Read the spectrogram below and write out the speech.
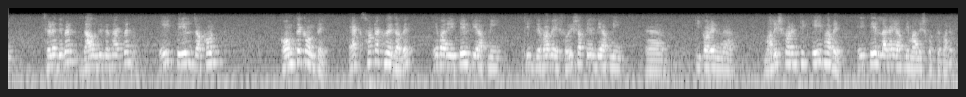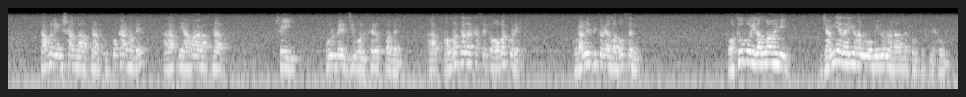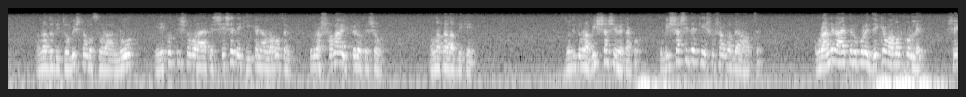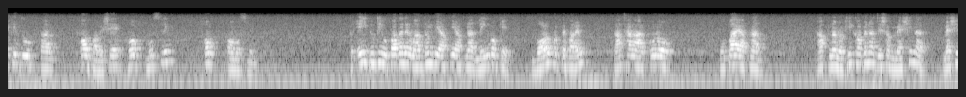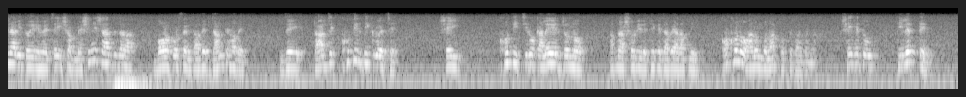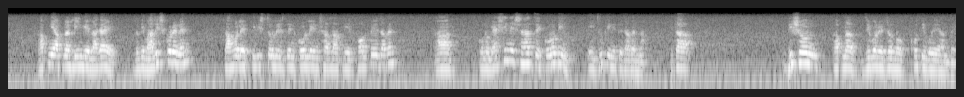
ছেড়ে দেবেন, জাল দিতে থাকবেন। এই তেল যখন কমতে কমতে এক ছটাক হয়ে যাবে, এবার এই তেলটি আপনি ঠিক যেভাবে সরিষার তেল দিয়ে আপনি কি করেন মালিশ করেন ঠিক এইভাবে এই তেল লাগাই আপনি মালিশ করতে পারেন। তাহলে ইনশাল্লাহ আপনার উপকার হবে আর আপনি আবার আপনার সেই পূর্বের জীবন ফেরত পাবেন। আর আল্লাহ তালার কাছে তো অবাক করে কোরআনের ভিতরে আল্লাহ বলছেন, অতুব ইলাল্লাহি জামিয়ান আইয়ুহাল মুমিনুন আল্লাহুম তুফলিহুন। আমরা যদি চব্বিশ নম্বর সোরা নূর, এর একত্রিশ নম্বর আয়াতের শেষে দেখি, এখানে আল্লাহ বলছেন, তোমরা সবাই ফেরত এসো। আল্লাহ তালার দিকে। যদি তোমরা বিশ্বাসী হয়ে থাকো, তো বিশ্বাসীদেরকে এই সুসংবাদ দেওয়া হচ্ছে। কোরআনের আয়াতের উপরে যে কেউ আমল করলে, সে কিন্তু তার ফল পাবে। সে হোক মুসলিম, হোক অমুসলিম। তো এই দুটি উপাদানের মাধ্যম দিয়ে আপনি আপনার লিঙ্গকে বড় করতে পারেন। তাছাড়া আর কোনো উপায় আপনার, আপনানো ঠিক হবে না। যেসব মেশিনার মেশিনারি তৈরি হয়েছে। এইসব মেশিনের সাহায্যে যারা বড় করছেন, তাদের জানতে হবে যে তার যে ক্ষতির দিক রয়েছে, সেই ক্ষতি চিরকালের জন্য আপনার শরীরে থেকে যাবে আর আপনি কখনো আনন্দ লাভ করতে পারবেন না। সেই হেতু তিলের তেল আপনি আপনার লিঙ্গে লাগায় যদি মালিশ করে নেন, তাহলে তিরিশ চল্লিশ দিন করলে ইনশাল্লাহ আপনি এর ফল পেয়ে যাবেন। আর কোনো মেশিনের সাহায্যে কোনোদিন এই ঝুঁকি নিতে যাবেন না। এটা ভীষণ আপনার জীবনের জন্য ক্ষতি বয়ে আনবে।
